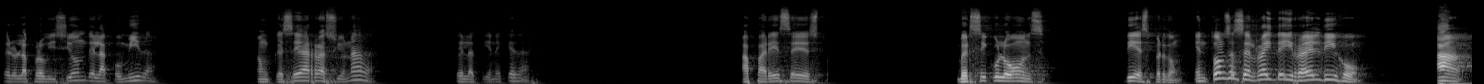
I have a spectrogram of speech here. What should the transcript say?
Pero la provisión de la comida, aunque sea racionada, te la tiene que dar. Aparece esto. Versículo 11. 10, perdón. Entonces el rey de Israel dijo, a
